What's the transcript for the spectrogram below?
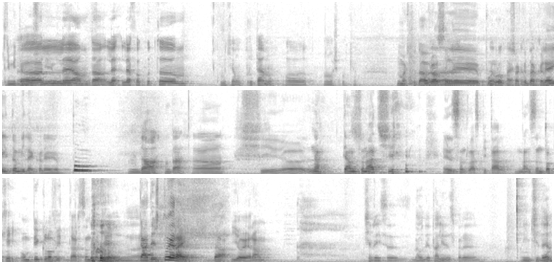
trimite-mi uh, și Le una. am, da. Le, le-a făcut, uh, cum îl cheamă, Pruteanu. Uh, nu mai știu cum îl cheamă. Nu mai știu, dar vreau uh, să le pun. Europa Așa că dacă le ai, dă-mi-le că le... Pum! Da, da. Uh... Și, uh, na, te-am sunat și sunt la spital, na, sunt ok, un pic lovit, dar sunt ok. da, deci tu erai. Da, eu eram. Ce vrei, să dau detalii despre incident?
